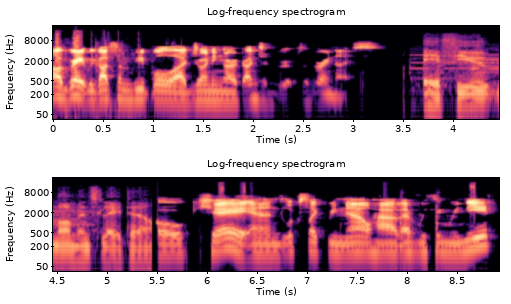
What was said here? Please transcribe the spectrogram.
Oh great, we got some people uh, joining our dungeon group, so very nice. A few moments later. Okay, and looks like we now have everything we need.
